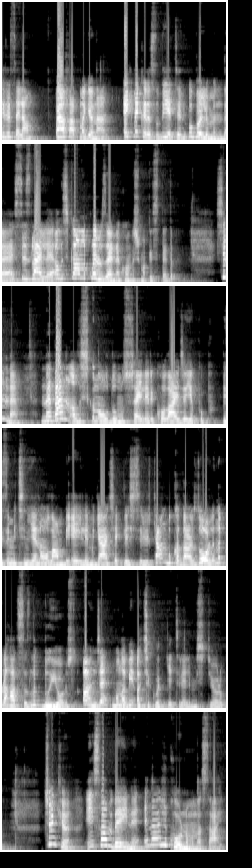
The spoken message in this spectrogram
Herkese selam. Ben Fatma Gönen. Ekmek arası diyetin bu bölümünde sizlerle alışkanlıklar üzerine konuşmak istedim. Şimdi neden alışkın olduğumuz şeyleri kolayca yapıp bizim için yeni olan bir eylemi gerçekleştirirken bu kadar zorlanıp rahatsızlık duyuyoruz? Önce buna bir açıklık getirelim istiyorum. Çünkü insan beyni enerji korunumuna sahip.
